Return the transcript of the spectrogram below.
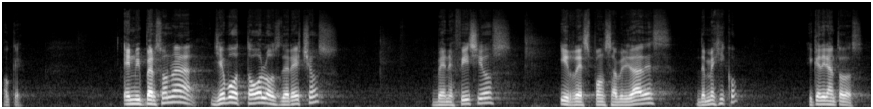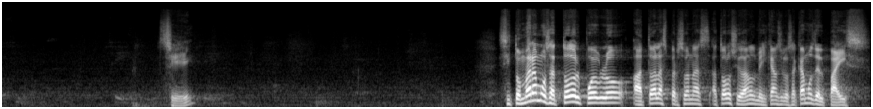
Ok. En mi persona llevo todos los derechos, beneficios y responsabilidades de México. ¿Y qué dirán todos? Sí. Si tomáramos a todo el pueblo, a todas las personas, a todos los ciudadanos mexicanos y los sacamos del país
